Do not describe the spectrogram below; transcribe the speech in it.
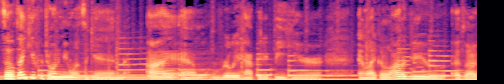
So, thank you for joining me once again. I am really happy to be here. And, like a lot of you, as I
